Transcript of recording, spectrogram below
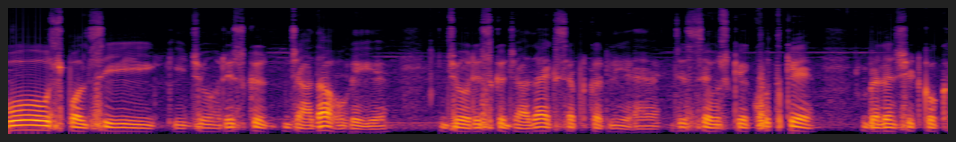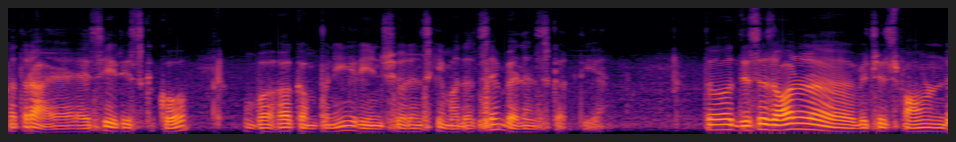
वो उस पॉलिसी की जो रिस्क ज़्यादा हो गई है, जो रिस्क ज़्यादा एक्सेप्ट कर ली है, जिससे उसके खुद के बैलेंस शीट को खतरा है, ऐसी रिस्क को वह कंपनी री इंश्योरेंस की मदद से बैलेंस करती है। तो this is all which is found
